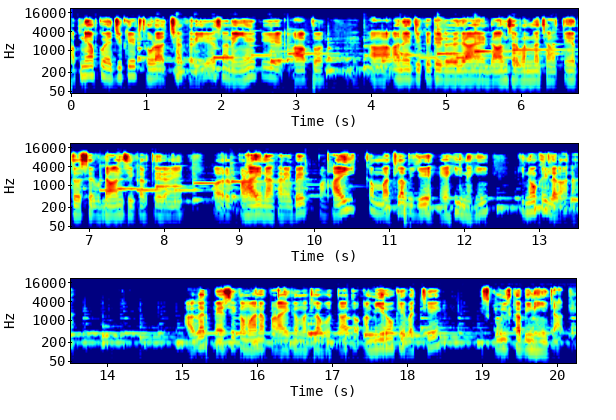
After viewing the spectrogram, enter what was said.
अपने आप को एजुकेट थोड़ा अच्छा करिए। ऐसा नहीं है कि आप अनएजुकेटेड रह जाएँ, डांसर बनना चाहते हैं तो सिर्फ़ डांस ही करते रहें। और पढ़ाई ना करें। बे, पढ़ाई का मतलब ये है ही नहीं कि नौकरी लगाना है। अगर पैसे कमाना, पढ़ाई का मतलब होता तो अमीरों के बच्चे स्कूल कभी नहीं जाते।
